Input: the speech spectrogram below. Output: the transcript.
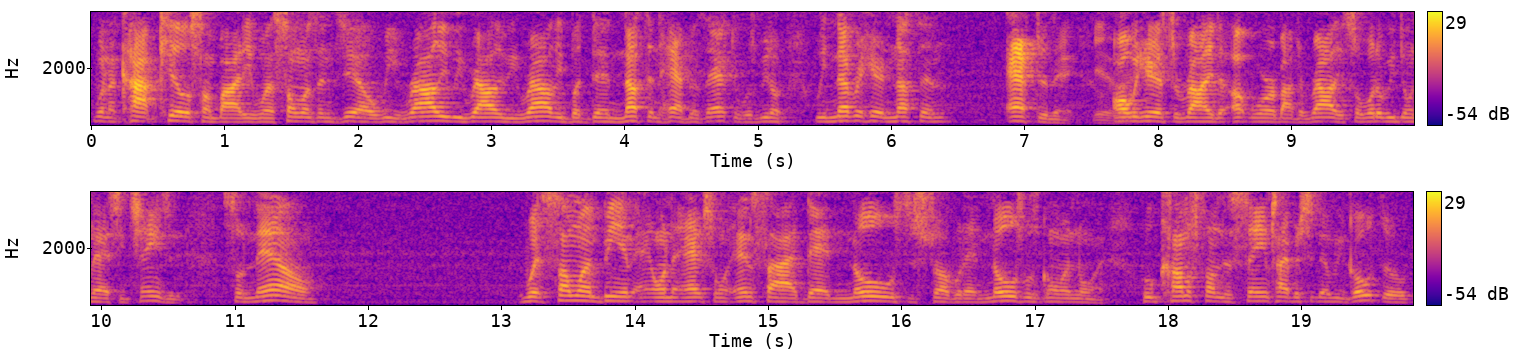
when a cop kills somebody, when someone's in jail, we rally, we rally, we rally, but then nothing happens afterwards. We don't, we never hear nothing after that. Yeah. All we hear is the rally, the uproar about the rally. So what are we doing to actually change it? So now, with someone being on the actual inside that knows the struggle, that knows what's going on, who comes from the same type of shit that we go through,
